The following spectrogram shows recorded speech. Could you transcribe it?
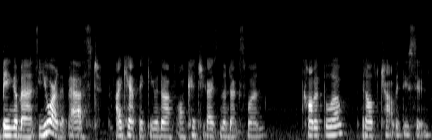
being a mess. You are the best. I can't thank you enough. I'll catch you guys in the next one. Comment below and I'll chat with you soon.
